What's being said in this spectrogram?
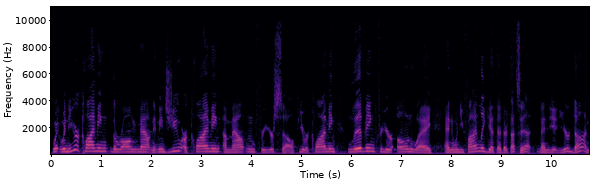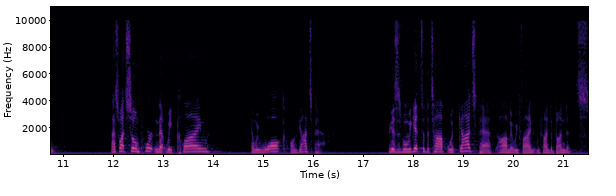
When, when you're climbing the wrong mountain, it means you are climbing a mountain for yourself. You are climbing, living for your own way. And when you finally get there, that's it. Man, you, you're done. That's why it's so important that we climb and we walk on God's path. Because when we get to the top with God's path, oh man, we find, we find abundance.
